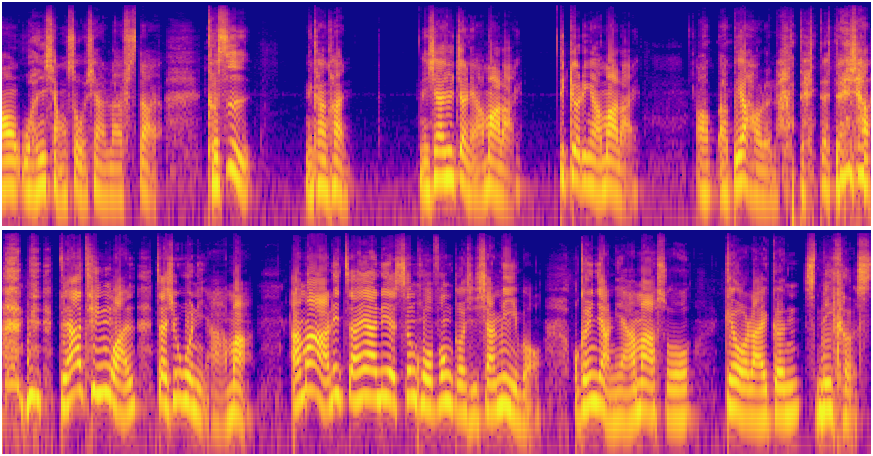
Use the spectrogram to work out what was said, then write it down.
后我很享受我现在 lifestyle。可是你看看，你现在就叫你阿妈来，第个令阿妈来啊啊，不要好了啦，对对，等一下，你等下听完再去问你阿妈，阿妈，你怎样？你的生活风格是虾米不？我跟你讲，你阿妈说。给我来根 sneakers，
